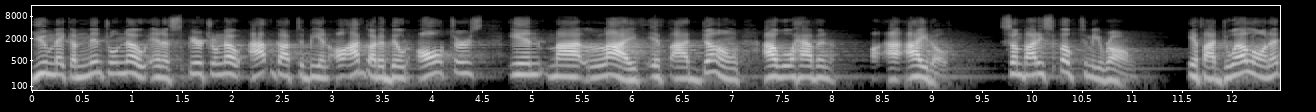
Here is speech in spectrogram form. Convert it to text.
you make a mental note and a spiritual note. I've got to be an I've got to build altars in my life. If I don't, I will have an uh, idol. Somebody spoke to me wrong. If I dwell on it,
